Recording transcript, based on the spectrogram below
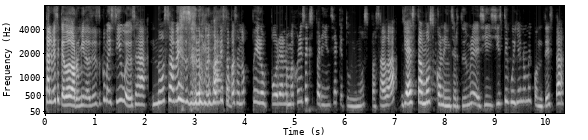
tal vez se quedó dormido. Es como, sí, güey, o sea, no sabes a lo mejor qué está pasa? pasando, pero por a lo mejor esa experiencia que tuvimos pasada, ya estamos con la incertidumbre de decir, ¿y si este güey ya no me contesta?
